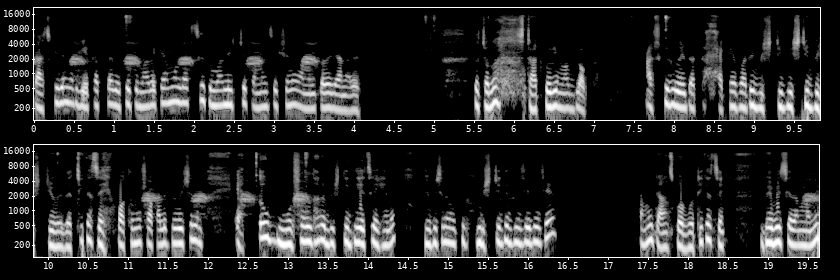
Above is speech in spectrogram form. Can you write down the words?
তো আজকে আমার গেট আপটা দেখে তোমাদের কেমন লাগছে, তোমরা নিশ্চয়ই কমেন্ট সেকশনে কমেন্ট করে জানাবে। তো চলো স্টার্ট করি আমার ব্লগটা আজকের ওয়েদারটা একেবারে বৃষ্টি বৃষ্টি বৃষ্টি ওয়েদার ঠিক আছে? প্রথমে সকালে ভেবেছিলাম এত মুষলধারে বৃষ্টি দিয়েছে এখানে। ভেবেছিলাম একটু বৃষ্টিতে ভিজে ভিজে আমি ডান্স করব, ঠিক আছে? ভেবেছিলাম মানে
